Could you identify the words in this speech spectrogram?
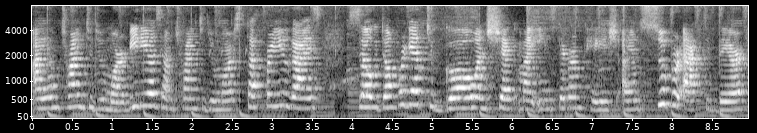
I am trying to do more videos, I'm trying to do more stuff for you guys. So don't forget to go and check my Instagram page. I am super active there.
